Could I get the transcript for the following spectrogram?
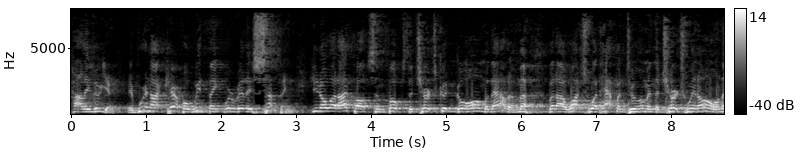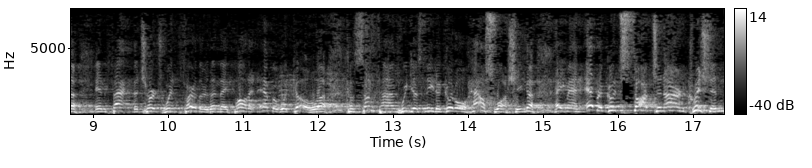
Hallelujah. If we're not careful, we think we're really something. You know what? I thought some folks, the church couldn't go on without them, but I watched what happened to them and the church went on. In fact, the church went further than they thought it ever would go. Cause sometimes we just need a good old house washing. Amen. Every good starch and iron Christian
